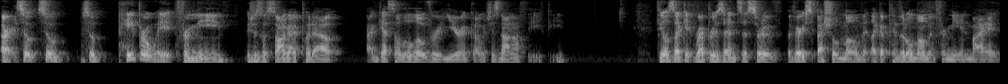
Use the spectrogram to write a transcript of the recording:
all right, so so so paperweight for me which is a song I put out, I guess, a little over a year ago, which is not off the EP. Feels like it represents a sort of a very special moment, like a pivotal moment for me in my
